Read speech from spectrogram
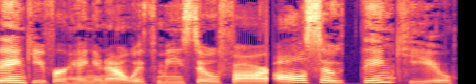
Thank you for hanging out with me so far. Also, thank you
